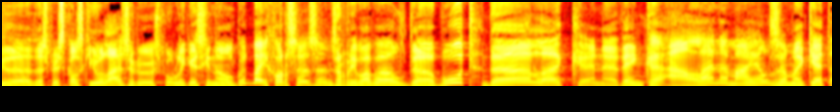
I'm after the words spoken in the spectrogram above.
Que després que els Kiu Lazarus publiquessin el Goodbye Horses ens arribava el debut de la canadenca Alana Miles amb aquest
